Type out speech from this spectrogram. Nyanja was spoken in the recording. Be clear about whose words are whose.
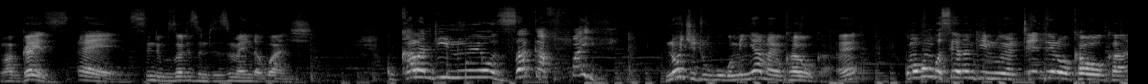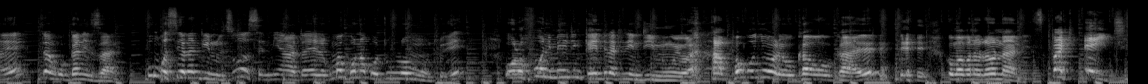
Speaker 1: maguys e eh, sindikuzoti zinthu zizimayenda bwanji kukhala ndi inuyo zaka 5 nochituku koma nyama yokhayokha eh? koma kungosiyana ndi inuyo mtendere okhaokha eh? tangoganizani kungosiyana ndi inu zonse miyata ele kumagona botulo munthu eh? olofoni mene tinkayendera tili ndi inuyo aphokonyole okhaokha eh? koma pano taonani spark 8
